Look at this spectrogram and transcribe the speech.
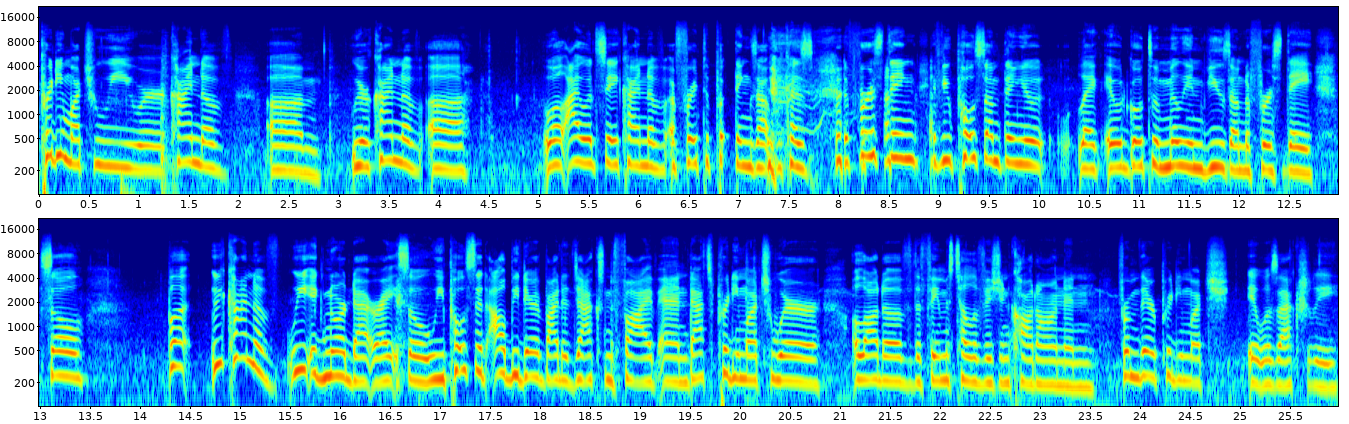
pretty much we were kind of um, we were kind of uh, well i would say kind of afraid to put things out because the first thing if you post something it would like it would go to a million views on the first day. So but we kind of we ignored that right so we posted i'll be there by the jackson 5 and that's pretty much where a lot of the famous television caught on and from there pretty much it was actually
